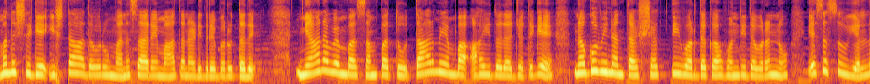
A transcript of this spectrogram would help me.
ಮನಸ್ಸಿಗೆ ಇಷ್ಟ ಆದವರು ಮನಸಾರೆ ಮಾತನಾಡಿದರೆ ಬರುತ್ತದೆ. ಜ್ಞಾನವೆಂಬ ಸಂಪತ್ತು, ತಾಳ್ಮೆ ಎಂಬ ಆಯುಧದ ಜೊತೆಗೆ ನಗುವಿನಂಥ ಶಕ್ತಿವರ್ಧಕ ಹೊಂದಿದವರನ್ನು ಯಶಸ್ಸು ಎಲ್ಲ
